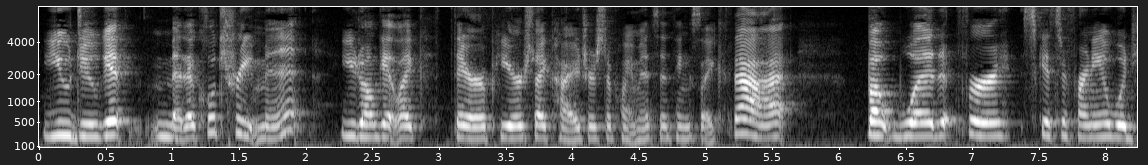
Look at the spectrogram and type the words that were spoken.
you do get medical treatment. You don't get like therapy or psychiatrist appointments and things like that. But would for schizophrenia would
